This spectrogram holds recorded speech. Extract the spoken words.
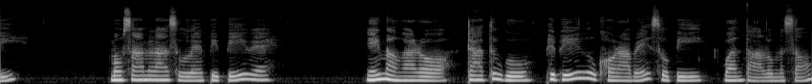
သည်မုံစားမလားဆိုလဲပေပေပဲငိမ့်မောင်ကတော့ဒါသူ့ကိုဖေဖေလို့ခေါ်တာပဲဆိုပြီးဝမ်းသာလို့မဆုံး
